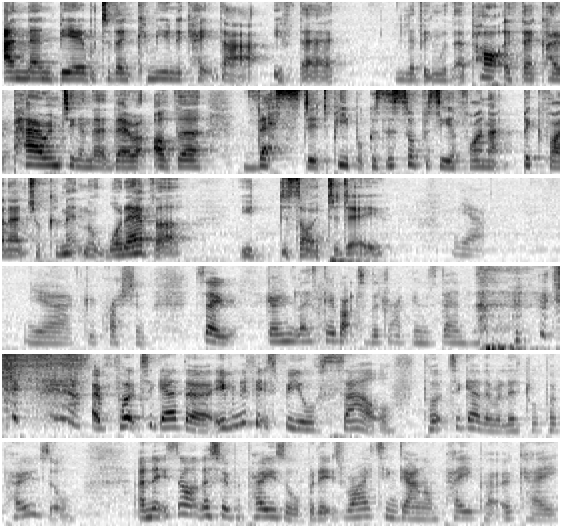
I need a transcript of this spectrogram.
and then be able to then communicate that if they're living with their part, if they're co-parenting, and that there are other vested people, because this is obviously a finan- big financial commitment, whatever you decide to do. Yeah. Yeah, good question. So, going, let's go back to the Dragon's Den. I've put together, even if it's for yourself, put together a little proposal. And it's not necessarily a proposal, but it's writing down on paper, okay,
